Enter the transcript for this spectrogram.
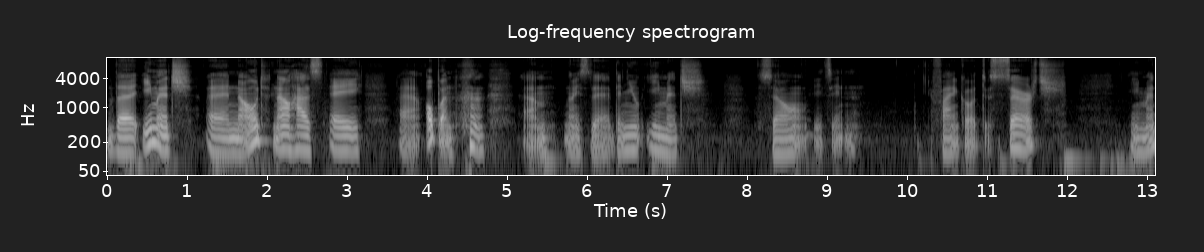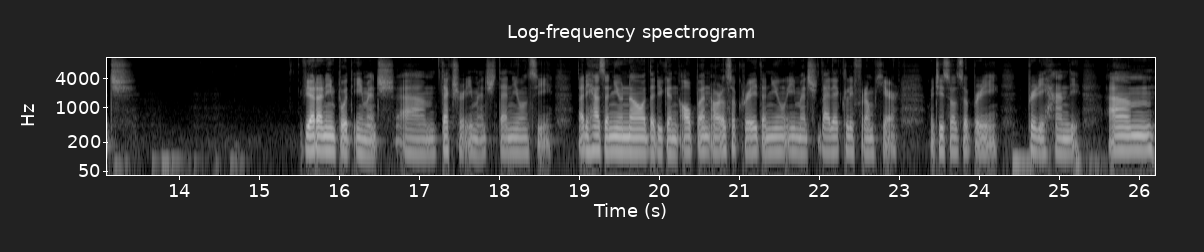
the image uh, node now has a uh, open. um, no, it's the, the new image. So it's in, if I go to search image, if you add an input image, um, texture image, then you will see that it has a new node that you can open or also create a new image directly from here, which is also pretty, pretty handy. Um,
